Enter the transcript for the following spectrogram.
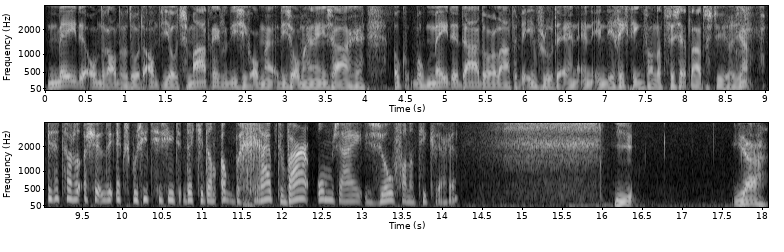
mede, onder andere door de anti-Joodse maatregelen die, zich om, die ze om hen heen zagen, ook, ook mede daardoor laten beïnvloeden en, en in die richting van dat verzet laten sturen. Ja. Is het zo dat als je de expositie ziet, dat je dan ook begrijpt waarom zij zo fanatiek werden? Je, ja,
